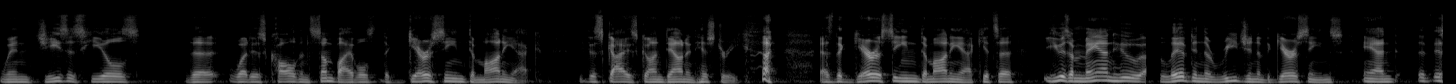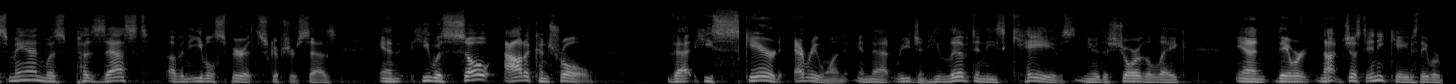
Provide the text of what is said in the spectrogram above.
when Jesus heals the what is called in some Bibles the Gerasene demoniac. This guy has gone down in history as the Gerasene demoniac. It's a he was a man who lived in the region of the Gerasenes and this man was possessed of an evil spirit scripture says And he was so out of control that he scared everyone in that region. He lived in these caves near the shore of the lake, and they were not just any caves, they were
